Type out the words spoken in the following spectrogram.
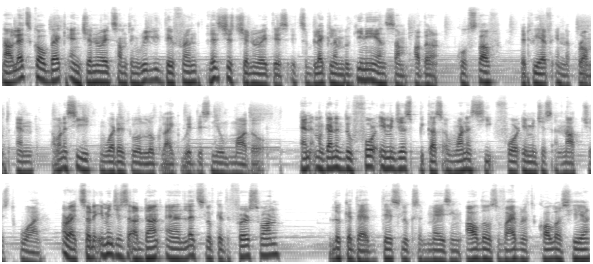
Now let's go back and generate something really different. Let's just generate this. It's a black lamborghini and some other cool stuff that we have in the prompt. And i want to see what it will look like with this new model. And i'm gonna do four images because i want to see four images and not just one. All right so the images are done and let's look at the first one Look at that. This looks amazing. All those vibrant colors here.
